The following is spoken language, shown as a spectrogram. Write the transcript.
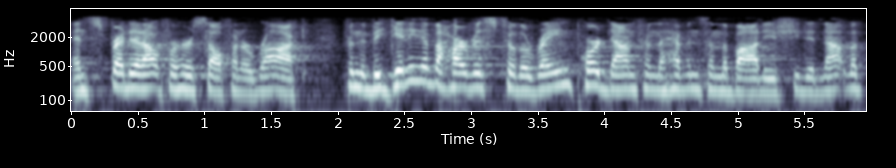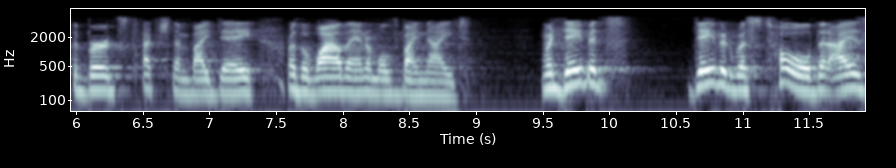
and spread it out for herself on a rock from the beginning of the harvest till the rain poured down from the heavens on the bodies, she did not let the birds touch them by day or the wild animals by night. When David's, David was told that Aiah's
